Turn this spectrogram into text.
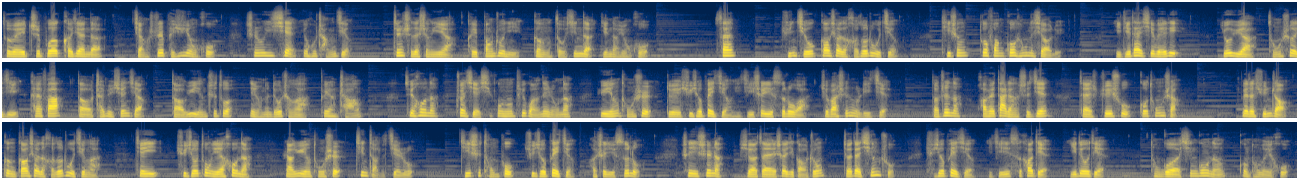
作为直播课件的讲师培训用户，深入一线用户场景，真实的声音啊，可以帮助你更走心的引导用户。三，寻求高效的合作路径，提升多方沟通的效率。以迭代期为例。由于啊，从设计开发到产品宣讲到运营制作内容的流程啊非常长，最后呢，撰写新功能推广的内容呢，运营同事对需求背景以及设计思路啊缺乏深入理解，导致呢花费大量的时间在追溯沟通上。为了寻找更高效的合作路径啊，建议需求动员后呢，让运营同事尽早的介入，及时同步需求背景和设计思路。设计师呢，需要在设计稿中。交代清楚需求背景以及思考点、遗留点，通过新功能共同维护。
